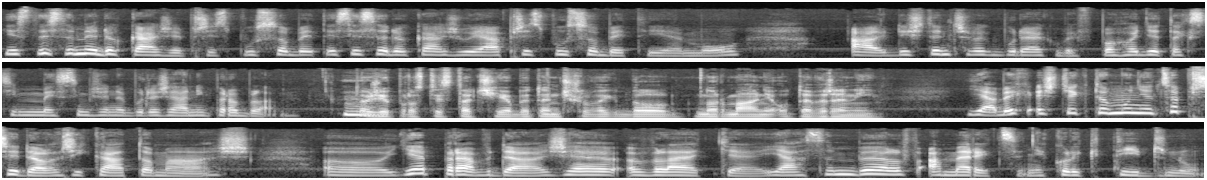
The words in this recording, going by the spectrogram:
jestli se mi dokáže přizpůsobit, jestli se dokážu já přizpůsobit jemu. A když ten člověk bude jakoby v pohodě, tak s tím myslím, že nebude žádný problém. Hmm. Takže prostě stačí, aby ten člověk byl normálně otevřený. Já bych ještě k tomu něco přidal, říká Tomáš. Eh, Je pravda, že v létě já jsem byl v Americe několik týdnů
